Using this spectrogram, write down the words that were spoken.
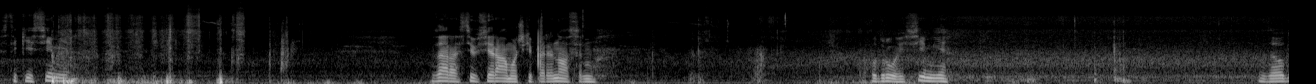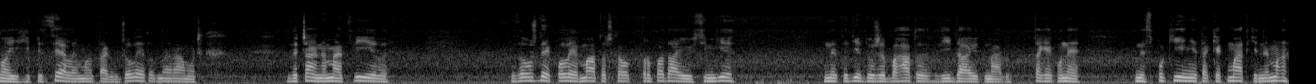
Ось такі сім'ї. Зараз ці всі рамочки переносимо по другій сім'ї. Заодно їх і підселимо. Так, бджоли тут на рамочках. Звичайно, мед віяли. Завжди, коли маточка пропадає в сім'ї, вони тоді дуже багато з'їдають меду. Так як вони неспокійні, так як матки нема.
